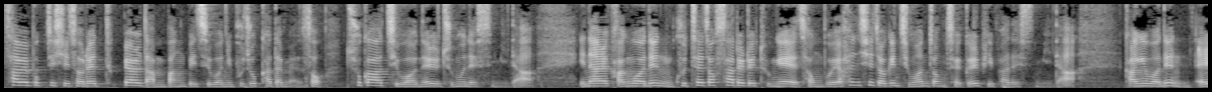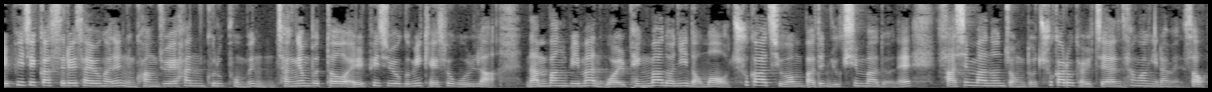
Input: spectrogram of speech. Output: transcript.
사회복지시설의 특별 난방비 지원이 부족하다면서 추가 지원을 주문했습니다. 이날 강 의원은 구체적 사례를 통해 정부의 한시적인 지원 정책을 비판했습니다. 강 의원은 LPG 가스를 사용하는 광주의 한 그룹홈은 작년부터 LPG 요금이 계속 올라 난방비만 월 100만 원이 넘어 추가 지원받은 60만 원에 40만 원 정도 추가로 결제한 상황이라면서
